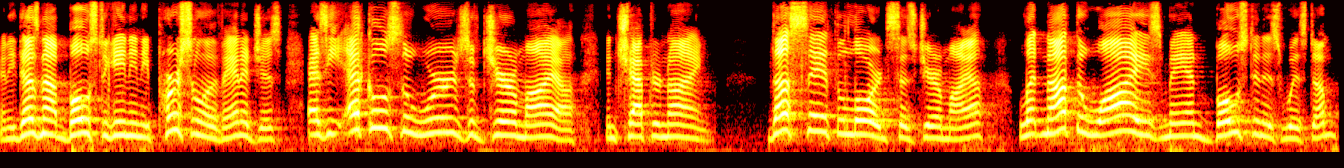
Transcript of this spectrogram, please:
And he does not boast to gain any personal advantages as he echoes the words of Jeremiah in chapter 9. Thus saith the Lord, says Jeremiah, let not the wise man boast in his wisdom,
